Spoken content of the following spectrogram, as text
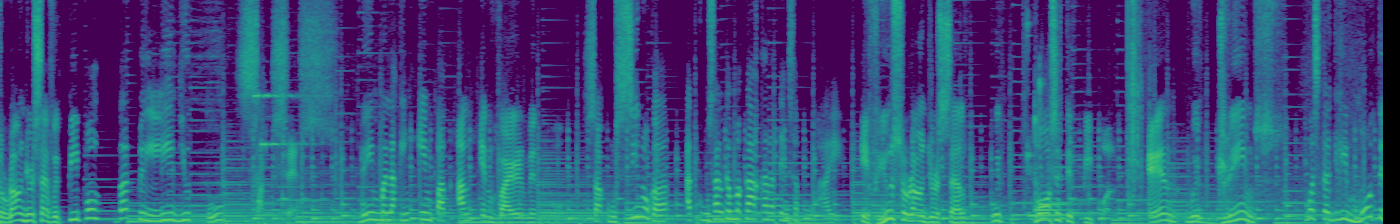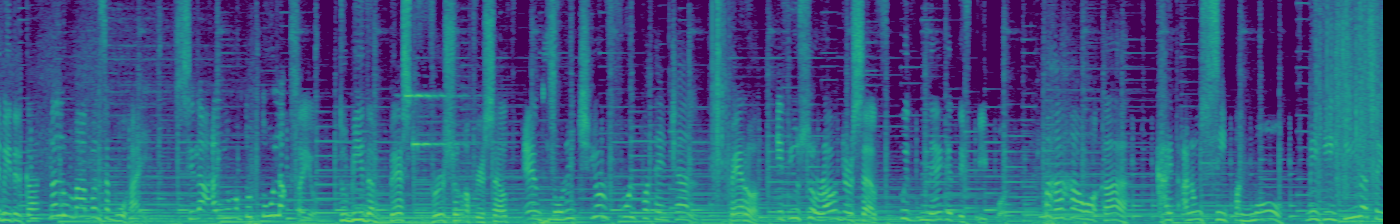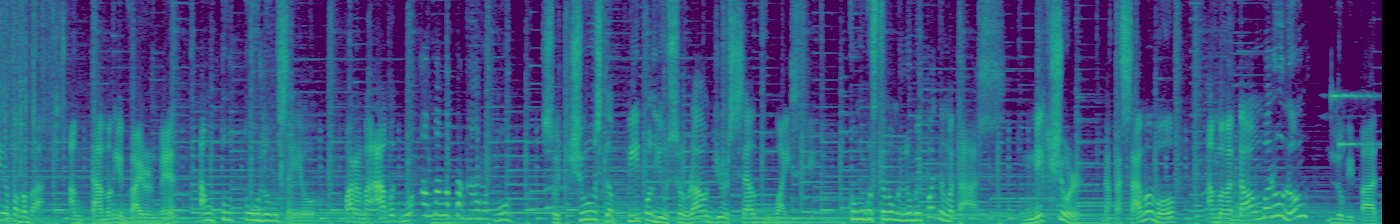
surround yourself with people that will lead you to success. May malaking impact ang environment mo sa kung sino ka at kung saan ka makakarating sa buhay. If you surround yourself with positive people and with dreams, mas nagiging motivated ka na lumaban sa buhay. Sila ay yung magtutulak sa'yo to be the best version of yourself and to reach your full potential. Pero if you surround yourself with negative people, mahahawa ka. Kahit anong sipag mo, may hihila sa iyo pababa. Ang tamang environment ang tutulong sa iyo para maabot mo ang mga pangarap mo. So choose the people you surround yourself wisely. Kung gusto mong lumipad ng mataas, make sure na kasama mo ang mga taong marunong lumipad.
